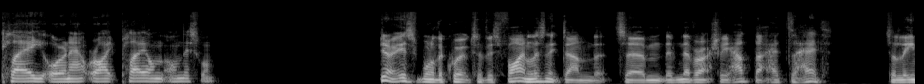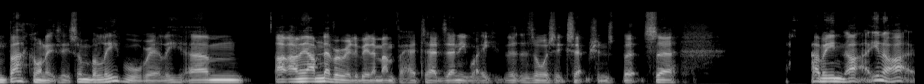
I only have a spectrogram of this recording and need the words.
play or an outright play on on this one? You know, it is one of the quirks of this final, isn't it, Dan? That um, they've never actually had that head to head to lean back on. It. It's unbelievable, really. Um, I, I, mean, I've never really been a man for head to heads anyway. There's always exceptions, but uh, I mean, I, you know, I,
